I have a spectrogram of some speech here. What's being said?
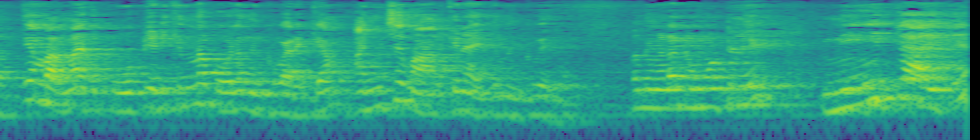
സത്യം പറഞ്ഞാൽ ഇത് കോപ്പി അടിക്കുന്ന പോലെ നിങ്ങൾക്ക് വരയ്ക്കാം. അഞ്ച് മാർക്കിനായിട്ട് നിങ്ങൾക്ക് വരും അപ്പൊ നിങ്ങളുടെ നോട്ടിൽ നീറ്റായിട്ട്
